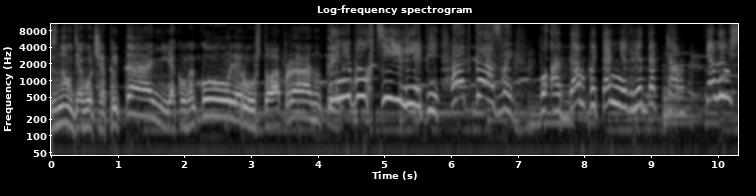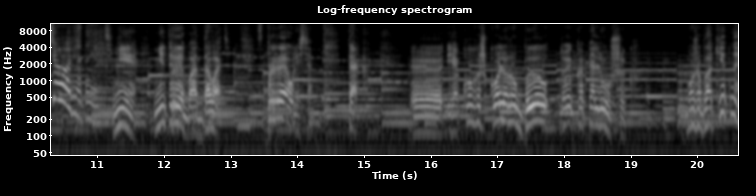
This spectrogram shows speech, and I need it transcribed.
зноў дзявочае пытанне, якога колеру, што Ты апрануты. не бухці лепей, а адказвай, бо аддам пытанне гледачам. Яны ўсё ведаюць. Не, не трэба аддаваць. Спрэўліся. Так, э, якога ж колеру быў той капялюшык? Можа, блакітны?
